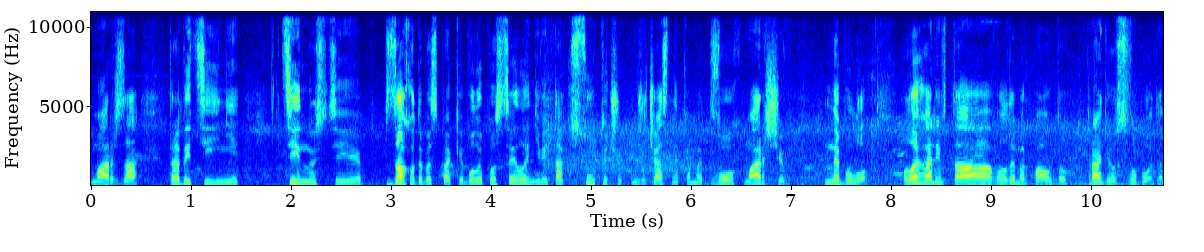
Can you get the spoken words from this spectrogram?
марш за традиційні цінності. Заходи безпеки були посилені. Відтак сутичок між учасниками двох маршів не було. Олег Галів та Володимир Павтов, Радіо Свобода.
